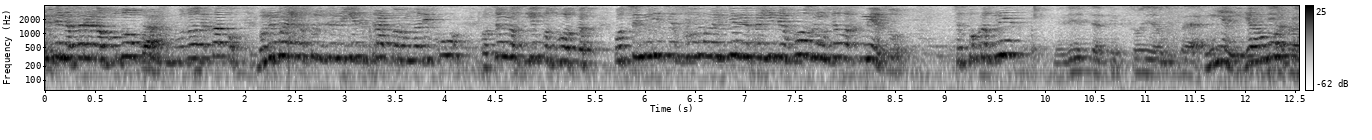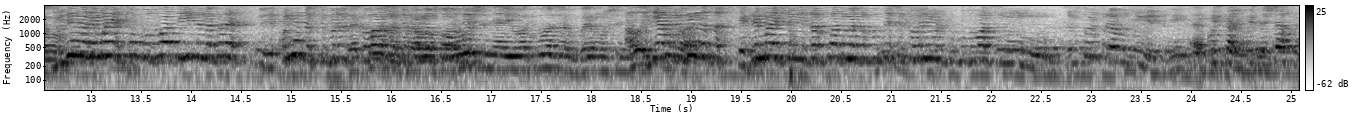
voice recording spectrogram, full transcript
людина бере на будову, Так. хоче побудувати хату, бо немає що їде трактором на ріку, оце в нас є по зводках. Оце міліція зловила людину, яка їде возом, взяла хмезу. Це показник? Міліція фіксує все. Ні, ну я Всі говорю, правопорушення. людина не має хто будуватися, їде набере. Понятно, це бере Це теж це промисловці. правопорушення, його теж вимушені Але як фіксувати. людина, за- як немає чого ні зарплати, має за по тисячу гривень може побудуватися, ну це ж теж треба розуміти. Якусь кажу, якусь нещасну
